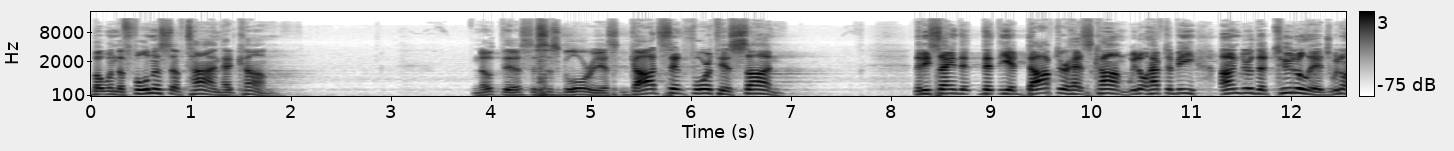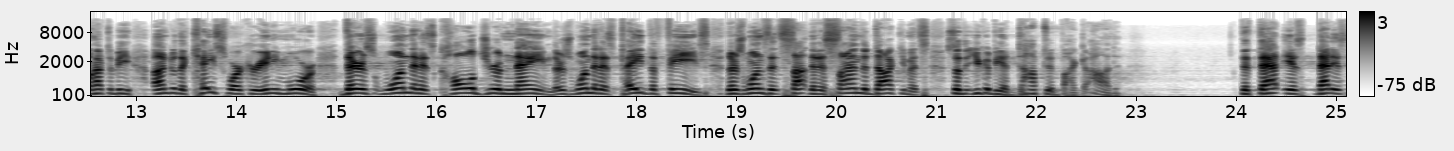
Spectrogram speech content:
But when the fullness of time had come, note this, this is glorious. God sent forth his son that he's saying that, that the adopter has come. We don't have to be under the tutelage. We don't have to be under the caseworker anymore. There's one that has called your name. There's one that has paid the fees. There's one that, that has signed the documents so that you could be adopted by God. That that is, that is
